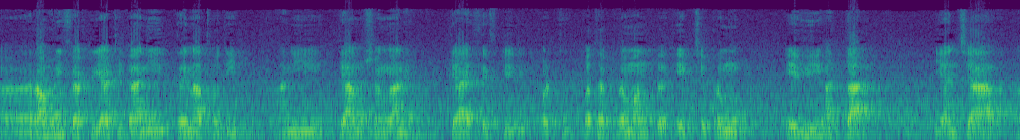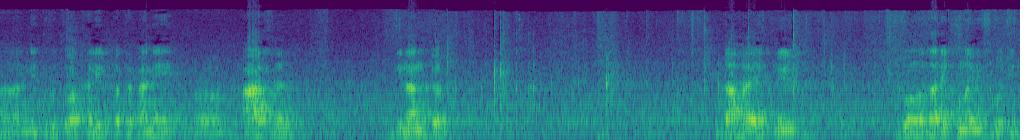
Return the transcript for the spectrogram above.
राहुरी फॅक्टरी या ठिकाणी तैनात होती आणि त्या अनुषंगाने त्या एस एस टी पथ पथक क्रमांक एकचे प्रमुख ए व्ही अत्तार यांच्या नेतृत्वाखालील पथकाने आज दिनांक दहा एप्रिल दोन हजार एकोणावीस रोजी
